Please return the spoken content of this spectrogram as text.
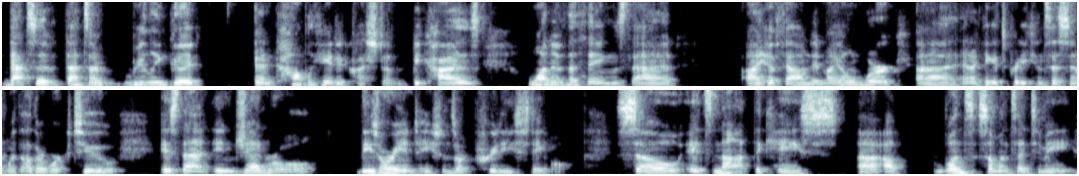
that's a that's a really good and complicated question because one of the things that I have found in my own work, uh, and I think it's pretty consistent with other work too, is that in general, these orientations are pretty stable. So it's not the case. Uh, once someone said to me,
